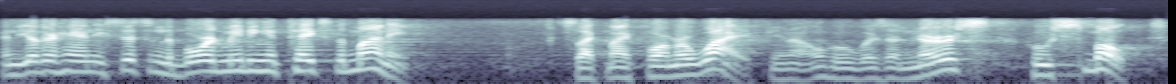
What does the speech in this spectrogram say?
and the other hand he sits in the board meeting and takes the money. It's like my former wife, you know, who was a nurse who smoked.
